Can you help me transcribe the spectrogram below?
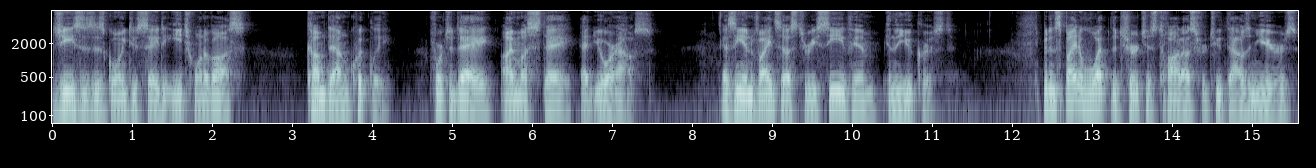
Jesus is going to say to each one of us, Come down quickly, for today I must stay at your house as he invites us to receive him in the Eucharist. But in spite of what the Church has taught us for 2,000 years,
